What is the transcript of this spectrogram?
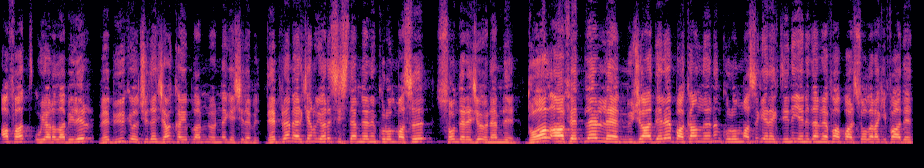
AFAD uyarılabilir ve büyük ölçüde can kayıplarının önüne geçilebilir. Deprem erken uyarı sistemlerinin kurulması son derece önemli. Doğal afetlerle mücadele bakanlığının kurulması gerektiğini yeniden Refah Partisi olarak ifade et.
